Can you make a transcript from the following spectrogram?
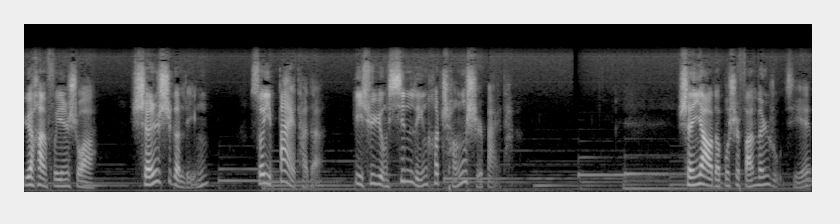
约翰福音说，神是个灵，所以拜他的必须用心灵和诚实拜他。神要的不是繁文缛节，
